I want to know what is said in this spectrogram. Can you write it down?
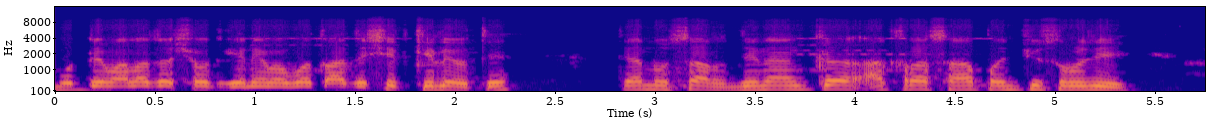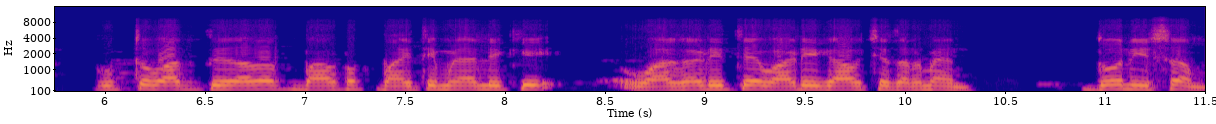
मुद्देमालाचा शोध घेण्याबाबत आदेशित केले होते. त्यानुसार दिनांक अकरा सहा पंचवीस रोजी गुप्त मार्फत माहिती मिळाली की वाघाडी ते वाडी गावच्या दरम्यान दोन इसम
